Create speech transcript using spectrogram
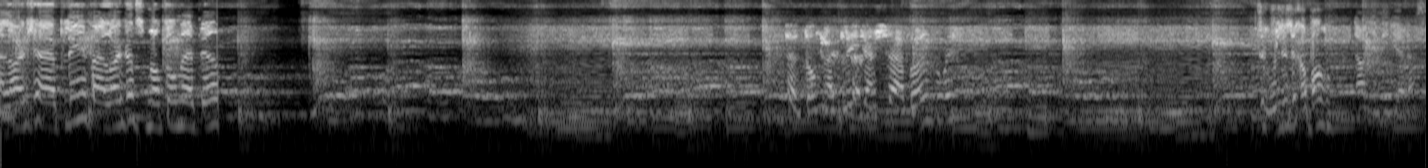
Alors que j'ai appelé, puis alors que tu me retournes la peine. T'as le don de m'appeler quand je suis à la bonne, oui? Tu voulais le rebond? Non, il est dégueulasse.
